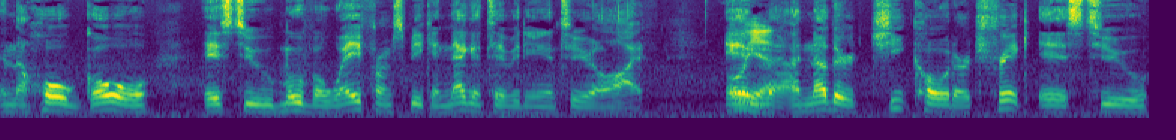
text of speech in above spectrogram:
And the whole goal is to move away from speaking negativity into your life. Oh, And yeah. another cheat code or trick is to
